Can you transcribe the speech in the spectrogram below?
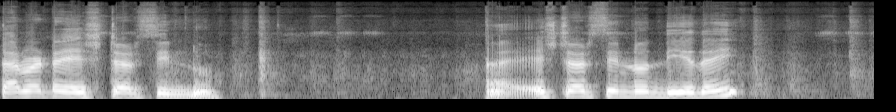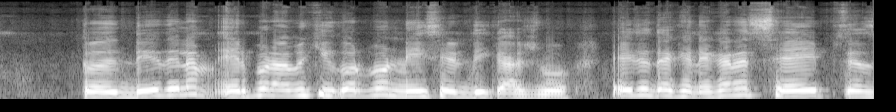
তারপর একটা স্টার চিহ্ন। স্টার চিহ্ন দিয়ে দেয় তো দিয়ে দিলাম, এরপর আমি কি করব? নিচের দিকে আসব। এই যে দেখেন, এখানে সেভ চেঞ্জ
